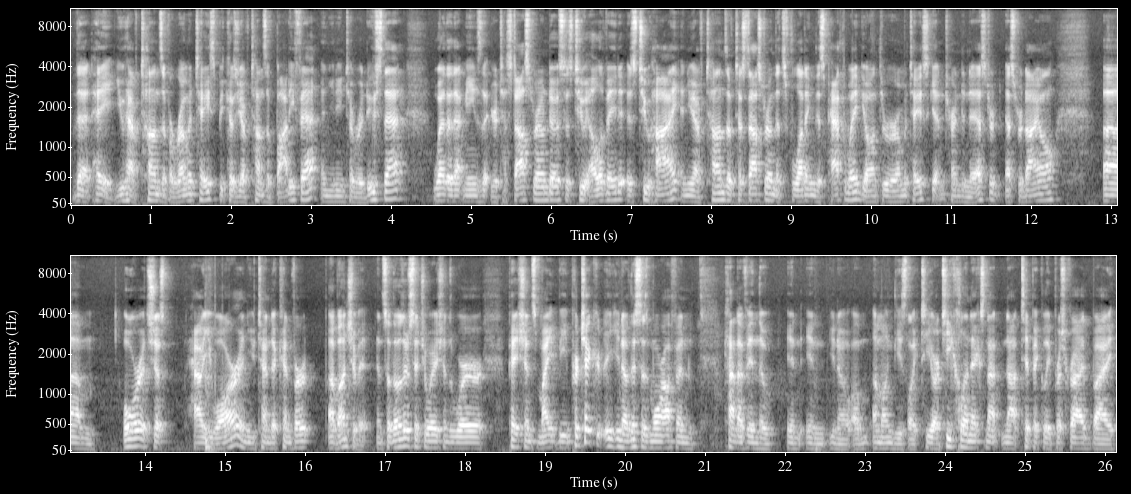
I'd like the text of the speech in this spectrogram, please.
that, hey, you have tons of aromatase because you have tons of body fat and you need to reduce that, whether that means that your testosterone dose is too elevated, is too high, and you have tons of testosterone that's flooding this pathway, going through aromatase, getting turned into estradiol, um, or it's just how you are and you tend to convert a bunch of it. And so those are situations where patients might be particularly you know this is more often kind of in the in in you know um, among these like trt clinics not not typically prescribed by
